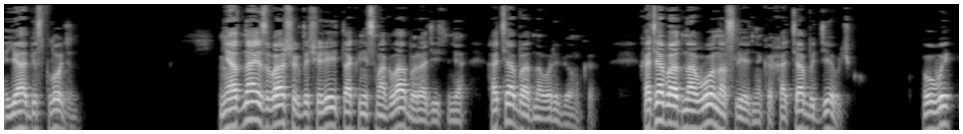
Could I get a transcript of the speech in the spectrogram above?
Я бесплоден. Ни одна из ваших дочерей так и не смогла бы родить мне хотя бы одного ребенка. Хотя бы одного наследника, хотя бы девочку. Увы,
